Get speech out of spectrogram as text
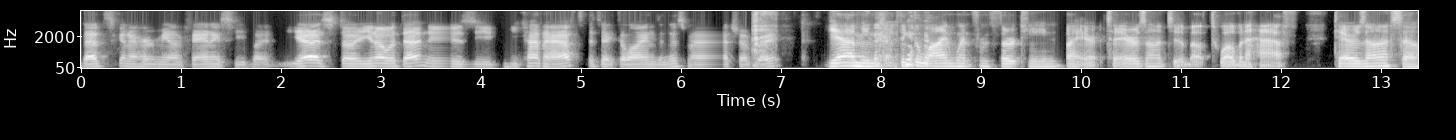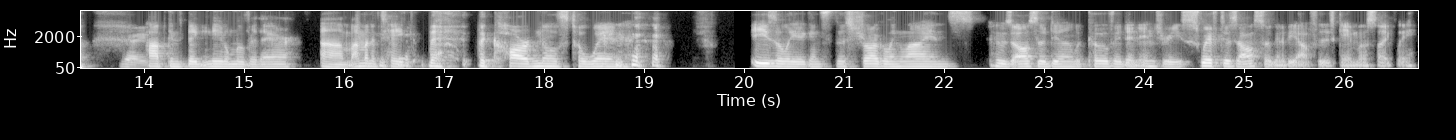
that's gonna hurt me on fantasy. But yeah, so you know, with that news, you you kind of have to take the Lions in this matchup, right? Yeah, I mean, I think the line went from 13 by to Arizona to about 12 and a half to Arizona. So Right. Hopkins, big needle mover there. Um, I'm going to take the, the Cardinals to win. easily against the struggling Lions, who's also dealing with COVID and injuries. Swift is also going to be out for this game, most likely.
